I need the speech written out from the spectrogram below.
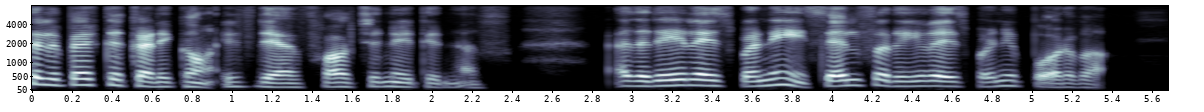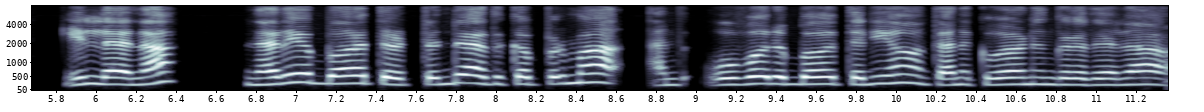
சில பேருக்கு கிடைக்கும். If they are fortunate enough அதை ரியலைஸ் பண்ணி செல்ஃபை ரியலைஸ் பண்ணி போறவா. இல்லைன்னா நிறைய பர்த் எடுத்துட்டு அதுக்கப்புறமா அந்த ஒவ்வொரு பேர்த்தையும் தனக்கு வேணுங்கிறதெல்லாம்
